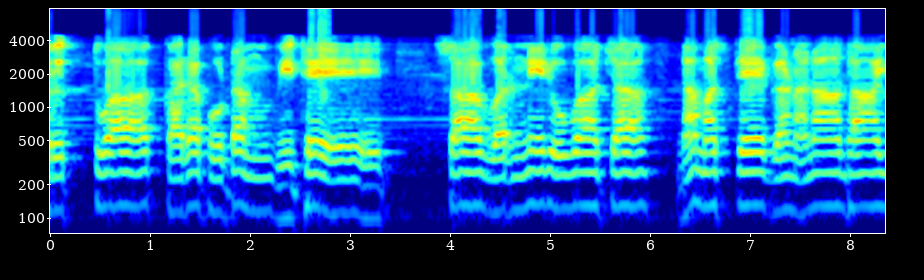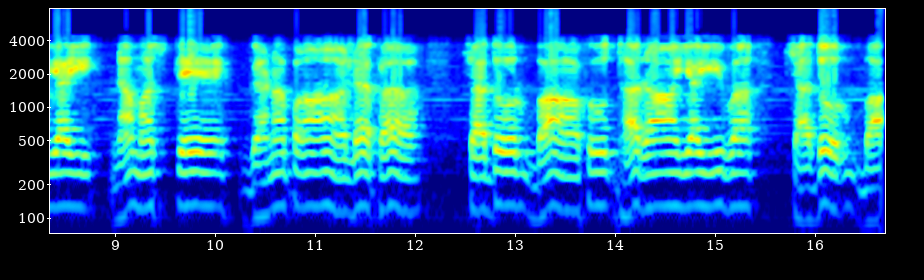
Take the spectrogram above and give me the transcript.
कृत्वा करपुटं विधे। सावर्णिरुवाच नमस्ते गणनाथायै नमस्ते गणपालक चतुर्बाहुधरायैव चतुर्बाहुधरायते।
